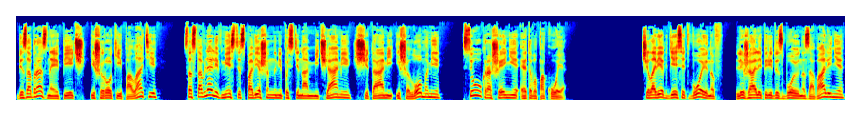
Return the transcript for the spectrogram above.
безобразная печь и широкие палати составляли вместе с повешенными по стенам мечами, щитами и шеломами все украшение этого покоя. Человек десять воинов лежали перед избою на завалине,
